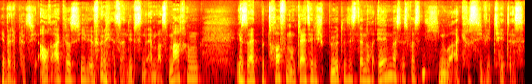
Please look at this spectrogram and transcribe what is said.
Ihr werdet plötzlich auch aggressiv, ihr würdet jetzt am liebsten irgendwas machen. Ihr seid betroffen und gleichzeitig spürt ihr, dass da noch irgendwas ist, was nicht nur Aggressivität ist.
